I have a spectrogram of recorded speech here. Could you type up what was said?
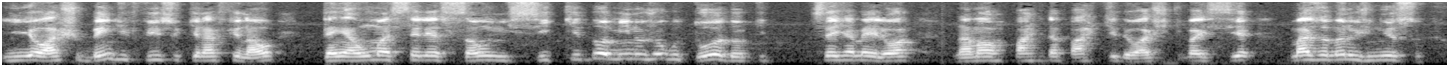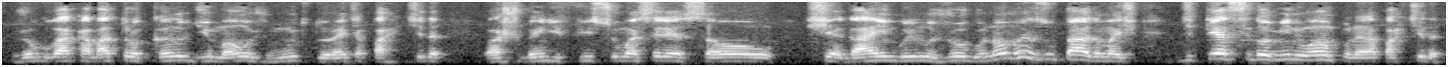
E eu acho bem difícil que na final tenha uma seleção em si que domine o jogo todo, ou que seja melhor na maior parte da partida. Eu acho que vai ser mais ou menos nisso. O jogo vai acabar trocando de mãos muito durante a partida. Eu acho bem difícil uma seleção chegar e engolir no jogo, não no resultado, mas de ter esse domínio amplo né, na partida.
